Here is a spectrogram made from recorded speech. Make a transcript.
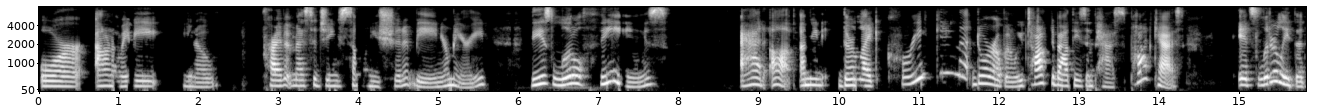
or I don't know, maybe, you know, private messaging someone you shouldn't be and you're married. These little things add up. I mean, they're like creaking that door open. We've talked about these in past podcasts. It's literally the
